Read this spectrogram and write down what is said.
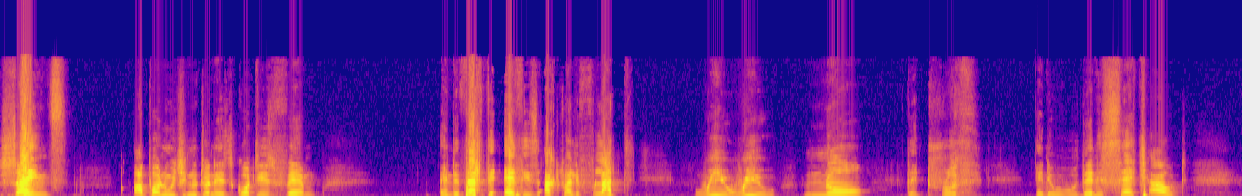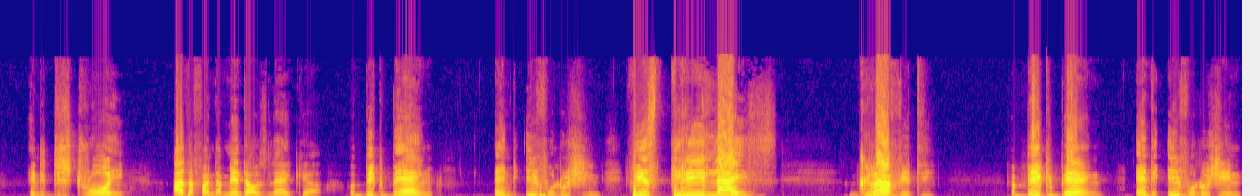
science upon which Newton has got his fame, and that the earth is actually flat, we will know the truth and we will then search out and destroy other fundamentals like uh, a Big Bang and evolution. These three lies gravity, a Big Bang, and evolution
